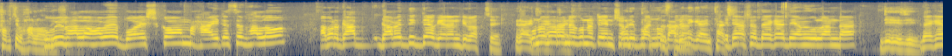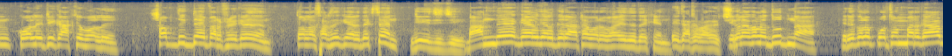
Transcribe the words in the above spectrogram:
সবচেয়ে ভালো খুবই ভালো হবে বয়স কম হাইট আছে ভালো আবার গাব গাবের দিক দিয়েও গ্যারান্টি পাচ্ছে। কোনো right, ধরনের কোনো টেনশন। এটা আসলে দেখাই দিই আমি উলানটা। জি জি। দেখেন কোয়ালিটি কাকে বলে? সব দিক দিয়ে পারফেক্ট দেন। তলা ছাড়ছে কি আর দেখছেন? জি জি জি। বান্ধে গেল গেল করে আঠা বড় ভাই যে দেখেন। এই দাঁটা বার হচ্ছে। এগুলা গুলো দুধ না এটা গুলো প্রথমবার গাব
